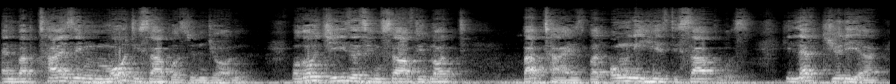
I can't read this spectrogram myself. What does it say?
and baptizing more disciples than John, although Jesus himself did not baptize, but only his disciples, he left Judea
